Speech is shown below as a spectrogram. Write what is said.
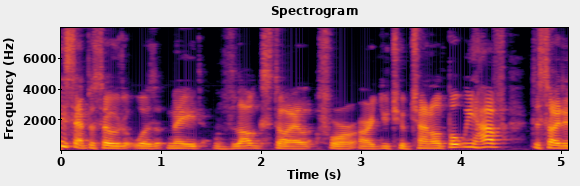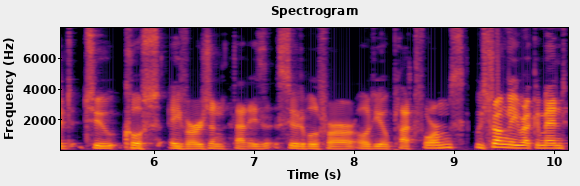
This episode was made vlog style for our YouTube channel, but we have decided to cut a version that is suitable for our audio platforms. We strongly recommend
